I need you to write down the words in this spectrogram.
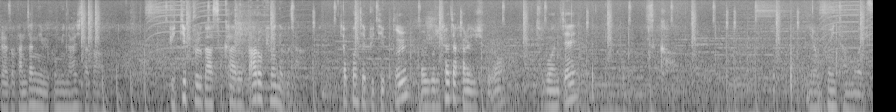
그래서 단장님이 고민을 하시다가 Beautiful과 Scar를 따로 표현해보자. 첫 번째 Beautiful 얼굴을 살짝 가려주시고요. 두 번째 Scar 이런 포인트 안무가 있습니다.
